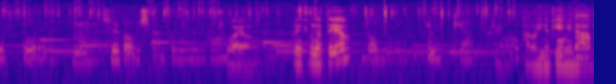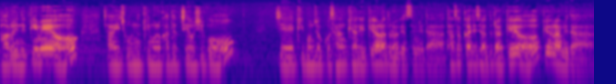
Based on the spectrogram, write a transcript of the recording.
웃고 음, 즐거운 시간 보내는 거 좋아요. 그런 기분이 어때요? 너무 행복해요. 그래요. 바로 이 느낌입니다. 바로 이 느낌이에요. 자, 이 좋은 느낌으로 가득 채우시고 이제 기분 좋고 상쾌하게 깨어나도록 하겠습니다. 다섯 가지 세어드려 할게요. 깨어납니다.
